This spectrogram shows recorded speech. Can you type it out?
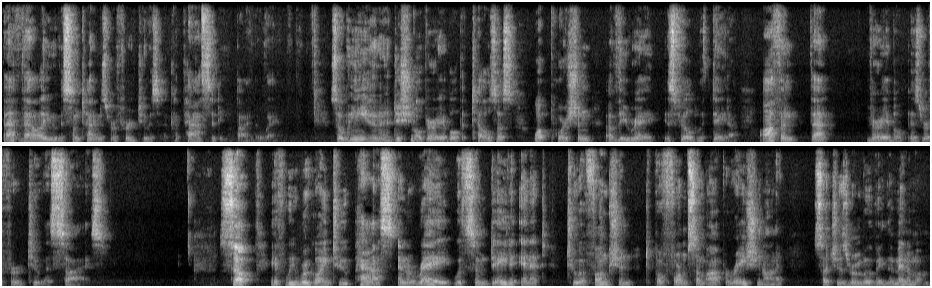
That value is sometimes referred to as a capacity, by the way. So we need an additional variable that tells us what portion of the array is filled with data. Often that variable is referred to as size. So if we were going to pass an array with some data in it to a function to perform some operation on it, such as removing the minimum,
